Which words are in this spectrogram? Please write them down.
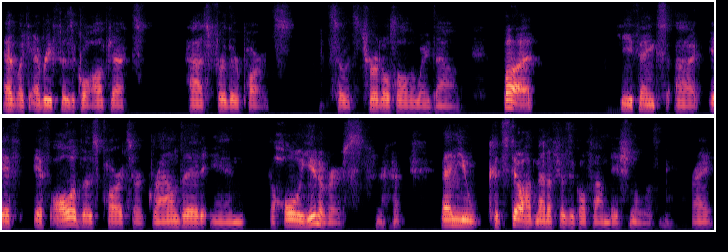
like every physical object has further parts. So it's turtles all the way down. But he thinks uh, if if all of those parts are grounded in the whole universe, then you could still have metaphysical foundationalism, right?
